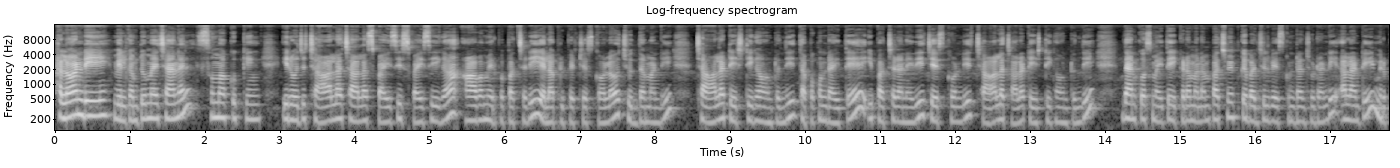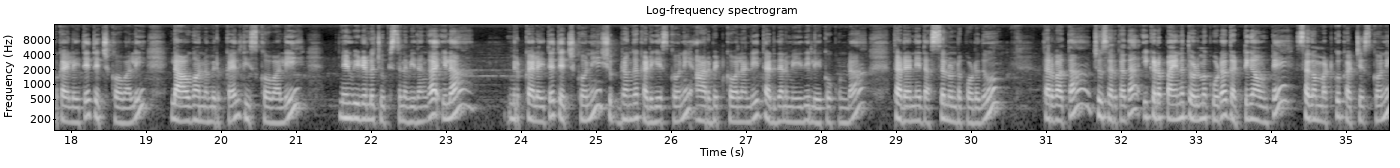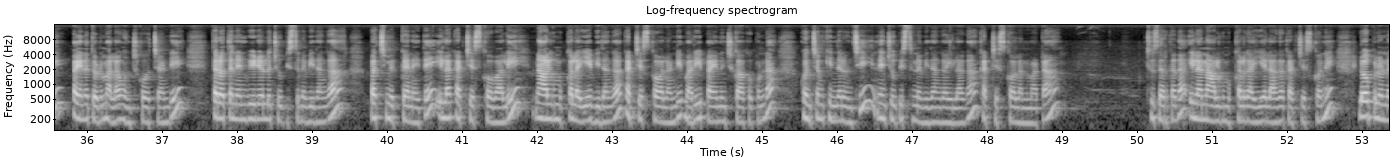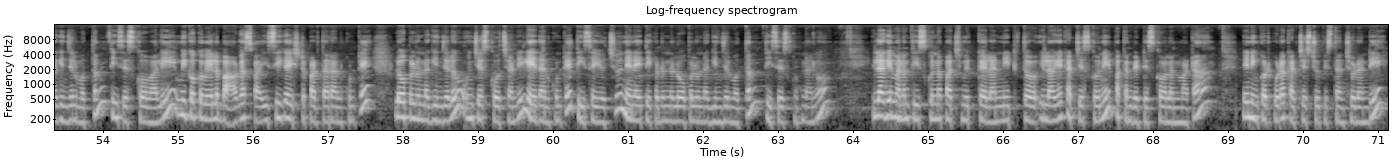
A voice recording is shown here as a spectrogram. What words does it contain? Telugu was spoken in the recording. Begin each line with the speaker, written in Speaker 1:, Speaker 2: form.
Speaker 1: హలో అండి welcome to my channel Suma cooking. ఈరోజు చాలా చాలా స్పైసీ స్పైసీగా ఆవ మిరప పచ్చడి ఎలా ప్రిపేర్ చేసుకోవాలో చూద్దామండి. చాలా టేస్టీగా ఉంటుంది. తప్పకుండా అయితే ఈ పచ్చడి అనేది చేసుకోండి. చాలా చాలా టేస్టీగా ఉంటుంది. దానికోసం అయితే ఇక్కడ మనం పచ్చిమిరపకాయ బజ్జీలు వేసుకుంటాం చూడండి. అలాంటి మిరపకాయలు అయితే తెచ్చుకోవాలి. లావుగా ఉన్న మిరపకాయలు తీసుకోవాలి. నేను వీడియోలో చూపిస్తున్న విధంగా ఇలా మిరపకాయలు అయితే తెచ్చుకొని శుభ్రంగా కడిగేసుకొని ఆరబెట్టుకోవాలండి. తడిదనం ఏది లేకోకుండా తడి అనేది అస్సలు ఉండకూడదు. తర్వాత చూసారు కదా ఇక్కడ పైన తొడుమ కూడా గట్టిగా ఉంటే సగం మట్టుకు కట్ చేసుకొని పైన తొడుమ అలా ఉంచుకోవచ్చండి. తర్వాత నేను వీడియోలో చూపిస్తున్న విధంగా పచ్చిమిరపకాయనైతే ఇలా కట్ చేసుకోవాలి. నాలుగు ముక్కలు అయ్యే విధంగా కట్ చేసుకోవాలండి. మరీ పైనుంచి కాకుండా కొంచెం కింద నుంచి నేను చూపిస్తున్న విధంగా ఇలాగా కట్ చేసుకోవాలన్నమాట. చూసారు కదా? ఇలా నాలుగు ముక్కలుగా అయ్యేలాగా కట్ చేసుకొని లోపల ఉన్న గింజలు మొత్తం తీసేసుకోవాలి. మీకు ఒకవేళ బాగా స్పైసీగా ఇష్టపడతారు అనుకుంటే లోపల ఉన్న గింజలు ఉంచేసుకోవచ్చండి. లేదనుకుంటే తీసేయొచ్చు. నేనైతే ఇక్కడ ఉన్న లోపల ఉన్న గింజలు మొత్తం తీసేసుకుంటున్నాను. ఇలాగే మనం తీసుకున్న పచ్చిమిరపకాయలన్నిటితో ఇలాగే కట్ చేసుకొని పక్కన పెట్టేసుకోవాలన్నమాట. నేను ఇంకోటి కూడా కట్ చేసి చూపిస్తాను చూడండి.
